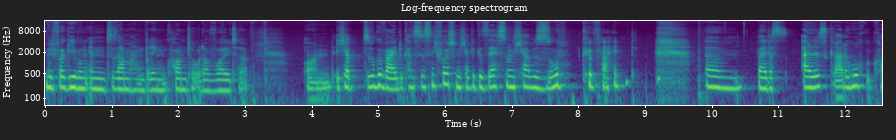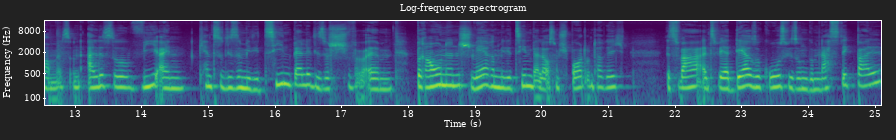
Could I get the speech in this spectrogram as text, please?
mit Vergebung in Zusammenhang bringen konnte oder wollte. Und ich habe so geweint, du kannst dir das nicht vorstellen. Ich habe gesessen und ich habe so geweint, ähm, weil das alles gerade hochgekommen ist und alles so wie ein, kennst du diese Medizinbälle, diese ähm, braunen, schweren Medizinbälle aus dem Sportunterricht? Es war, als wäre der so groß wie so ein Gymnastikball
